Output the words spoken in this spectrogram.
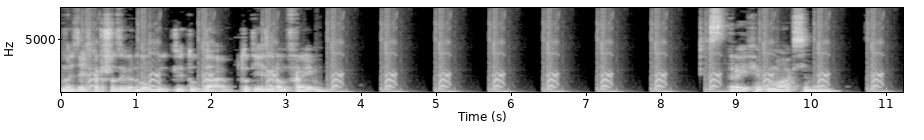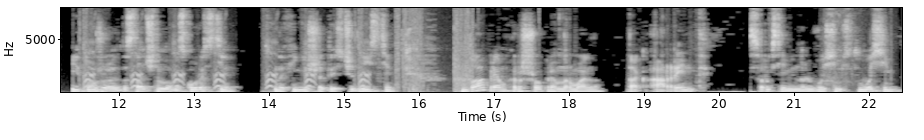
Но здесь хорошо завернул, будет ли тут, да, тут есть граундфрейм. Стрейфинг максимум. И тоже достаточно много скорости на финише 1200. Да, прям хорошо, прям нормально. Так, Арент 47.088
